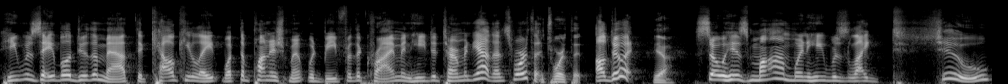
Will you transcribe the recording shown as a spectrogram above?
he was able to do the math to calculate what the punishment would be for the crime and he determined yeah that's worth it. It's worth it. i'll do it. Yeah. so his mom when he was like two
